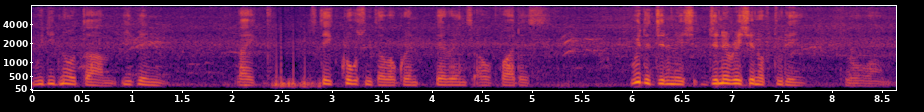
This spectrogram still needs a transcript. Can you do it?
we did not um, even like stay close with our grandparents, our fathers, with the generation generation of today. So um,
